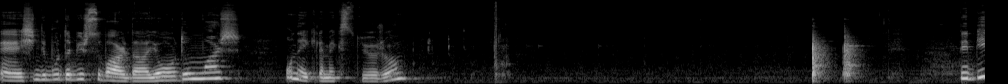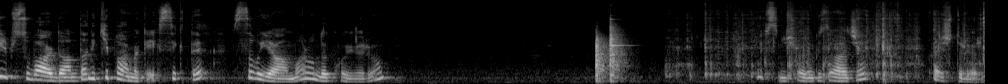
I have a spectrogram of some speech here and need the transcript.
Ee, şimdi burada bir su bardağı yoğurdum var. Onu eklemek istiyorum. Ve bir su bardağından iki parmak eksik de sıvı yağım var. Onu da koyuyorum. Hepsini şöyle güzelce karıştırıyorum.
